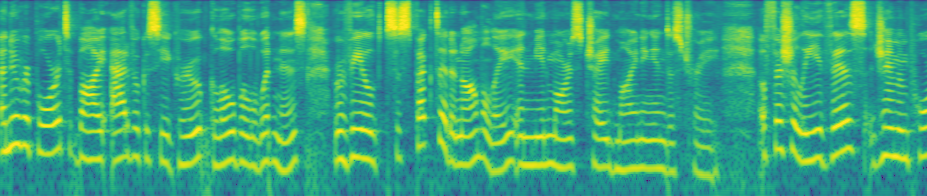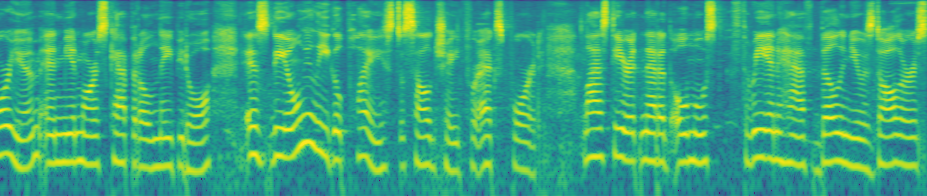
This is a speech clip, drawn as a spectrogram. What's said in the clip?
A new report by advocacy group Global Witness revealed suspected anomaly in Myanmar's jade mining industry. Officially, this gem emporium in Myanmar's capital, Naypyidaw, is the only legal place to sell jade for export. Last year, it netted almost three and a half billion US dollars,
